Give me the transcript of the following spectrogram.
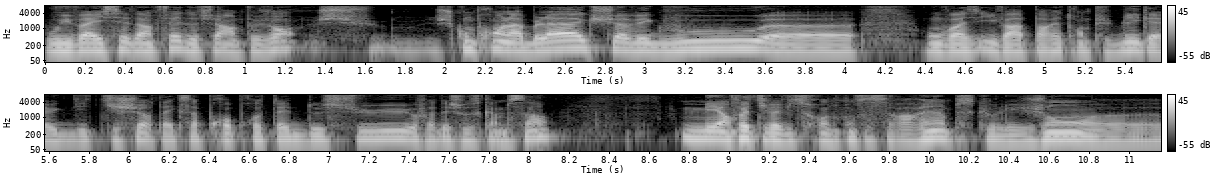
où il va essayer d'un fait de faire un peu genre, je, je, comprends la blague, je suis avec vous, on va, il va apparaître en public avec des t-shirts avec sa propre tête dessus, enfin des choses comme ça. Mais en fait, il va vite se rendre compte que ça sert à rien parce que les gens, euh,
